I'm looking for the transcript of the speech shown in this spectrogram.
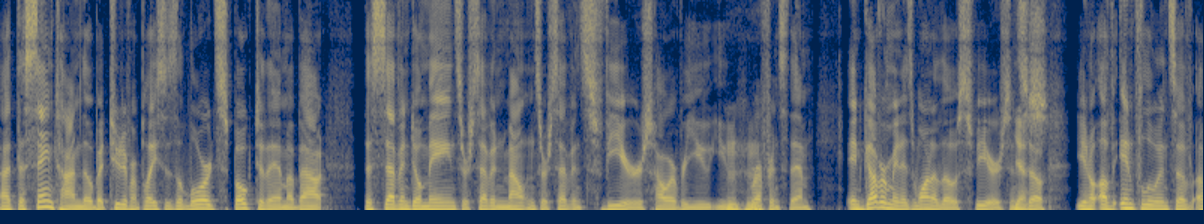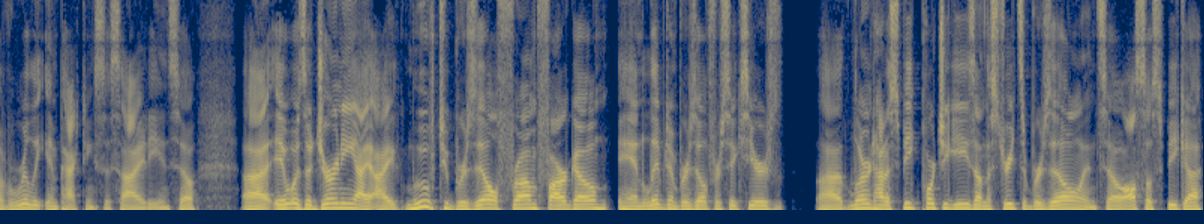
at the same time though, but two different places, the Lord spoke to them about the seven domains or seven mountains or seven spheres, however you you mm-hmm. reference them and government is one of those spheres. And yes. so you know of influence of, of really impacting society. And so uh, it was a journey. I, I, moved to brazil from fargo and lived in brazil for six years uh, learned how to speak portuguese on the streets of brazil and so also speak a,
